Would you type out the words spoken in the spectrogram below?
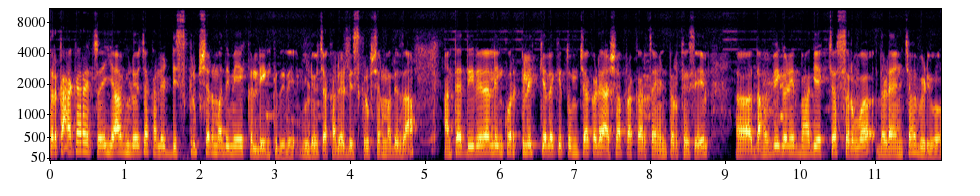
तर काय करायचं आहे या व्हिडिओच्या खाली डिस्क्रिप्शनमध्ये मी एक लिंक दिली. व्हिडिओच्या खाली डिस्क्रिप्शनमध्ये जा. आणि त्या दिलेल्या लिंकवर क्लिक केलं की तुमच्याकडे अशा प्रकारचा इंटरफेस येईल. दहावी गणित भाग एकच्या सर्व धड्यांच्या व्हिडिओ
